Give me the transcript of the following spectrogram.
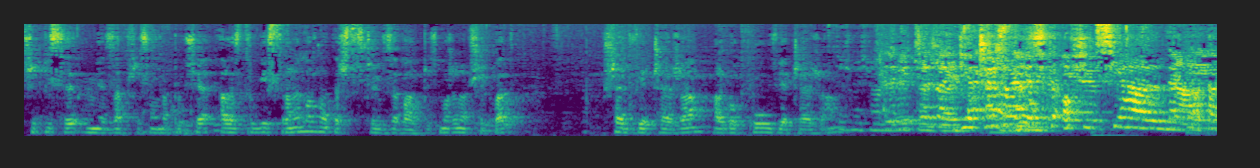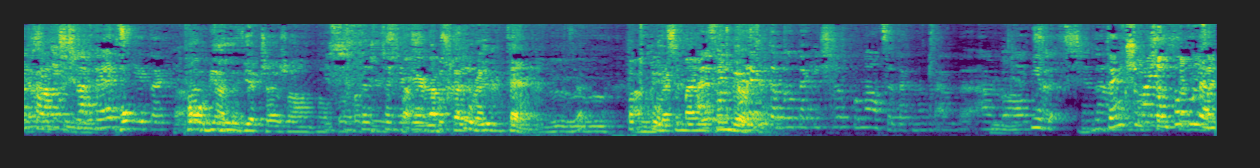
przypisy u mnie zawsze są na plusie, ale z drugiej strony można też z czymś zawalczyć. Może na przykład przedwieczerza albo półwieczerza. Ale wieczerza jest Wieczerza taka- jest oficjalna, takie taka. szlacheckie, tak. Półwieczerza, no to takie jest... Tak, na przykład ten. y, Anglicy mają Ale nocy tak naprawdę, albo Nie. Węgrzy mają w ogóle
